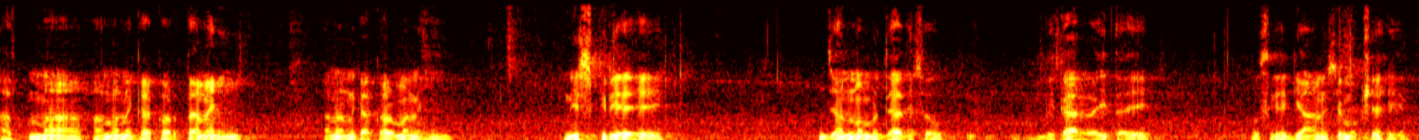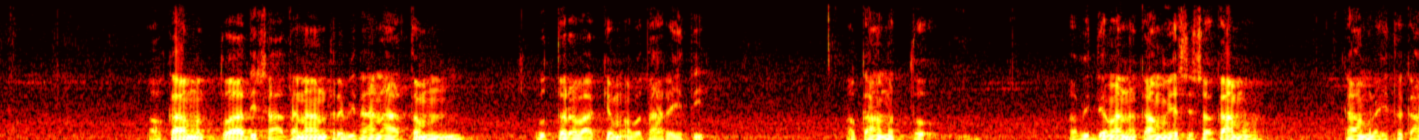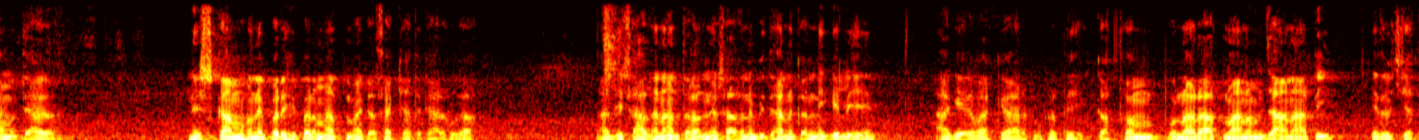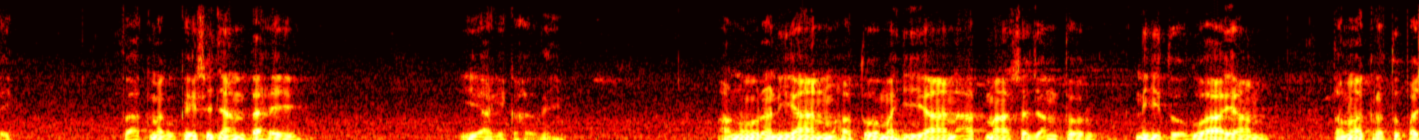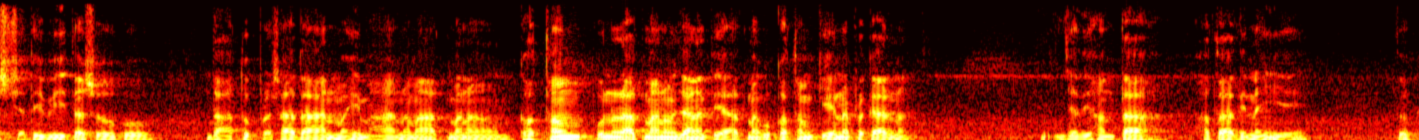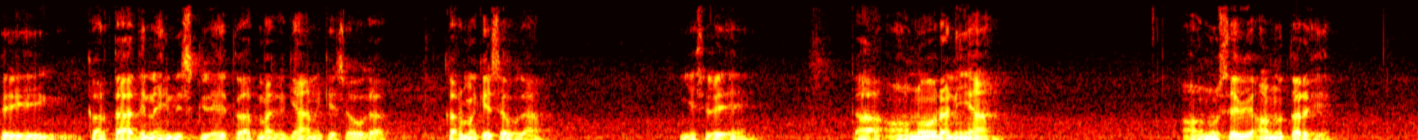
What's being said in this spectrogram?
आत्मा हनन का कर्ता नहीं, हनन का कर्म नहीं। निष्क्रिय है, जन्म मृत्यु आदि सब विकार रहित है, उसके ज्ञान से मुख्य है। अकामत्वादि साधनांतर विधानार्थम उत्तर वाक्यम अवतारयति। अकामत्व, अविद्यमान काम यसे सकाम काम रहित काम त्याग निष्काम होने पर ही परमात्मा का साक्षात्कार होगा। आदि साधनांतर अन्य साधन विधान करने के लिए आगे वाक्य आरंभ करते कथम पुनरात्मान जानाति यदि उच्यते तो आत्मा को कैसे जानता है, ये आगे कहते हैं। अनुरणीयान महतो महीयान आत्मा स जंतुर निहितो गुहायाम तमक्रतु पश्यति वीत शोको धातु प्रसादान महिमानमात्मन कथम पुनरात्मान जानते? आत्मा को कथम केन प्रकार न यदि हंता हत आदि नहीं है तो फिर कर्ता आदि नहीं निष्क्रिय है तो आत्मा का ज्ञान कैसे होगा? कर्म कैसे होगा? इसलिए का अनुरणीयान अणु से भी अनुतर है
